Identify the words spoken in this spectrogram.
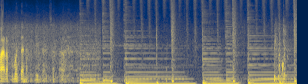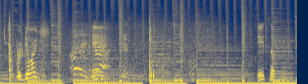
para pumunta na kami doon sa tara. For George, Yeah. it's okay. It's okay.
